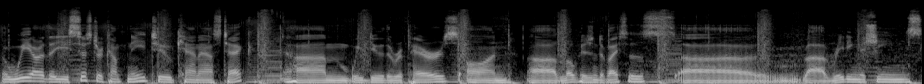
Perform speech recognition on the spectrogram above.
We are the sister company to Canas Tech. Um, we do the repairs on uh, low vision devices, uh, uh, reading machines,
